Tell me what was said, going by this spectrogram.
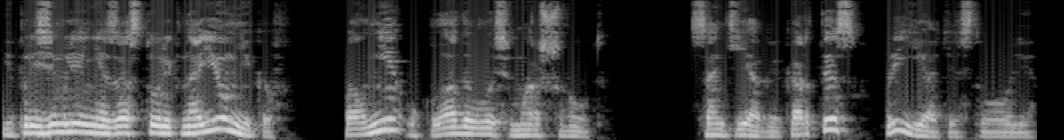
И приземление за столик наемников вполне укладывалось в маршрут. Сантьяго и Кортес приятельствовали.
